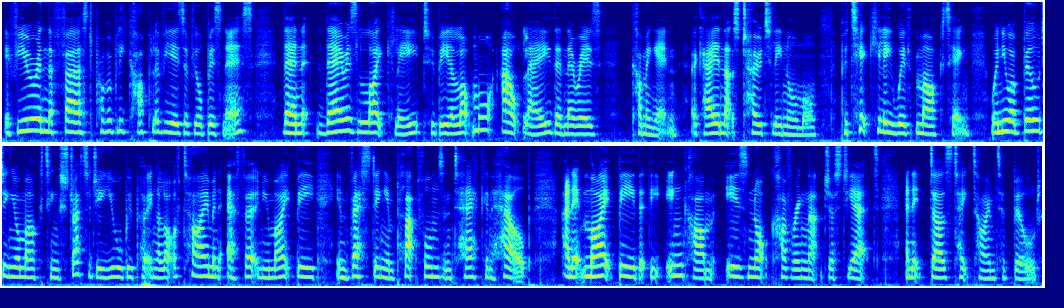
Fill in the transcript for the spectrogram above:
If you're in the first probably couple of years of your business, then there is likely to be a lot more outlay than there is coming in. Okay, and that's totally normal, particularly with marketing. When you are building your marketing strategy, you will be putting a lot of time and effort, and you might be investing in platforms and tech and help. And it might be that the income is not covering that just yet, and it does take time to build.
